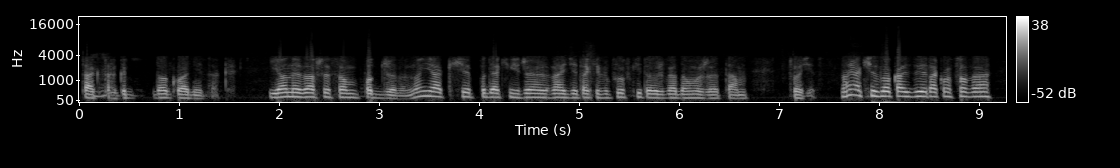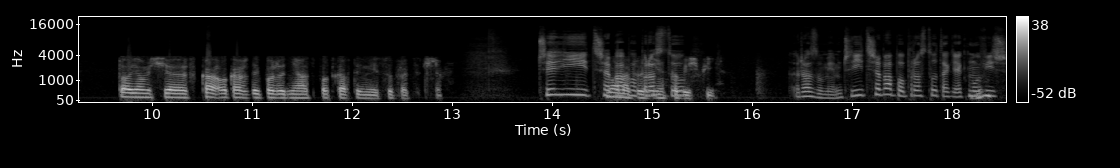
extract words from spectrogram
Tak, mhm. tak, dokładnie tak. I one zawsze są pod drzewem. No i jak się pod jakimś drzewem znajdzie takie wypróbki, to już wiadomo, że tam coś jest. No jak się zlokalizuje taką sowę, to ją się ka o każdej porze dnia spotka w tym miejscu praktycznie. Czyli trzeba po prostu. Rozumiem. Czyli trzeba po prostu, tak jak mhm. mówisz,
